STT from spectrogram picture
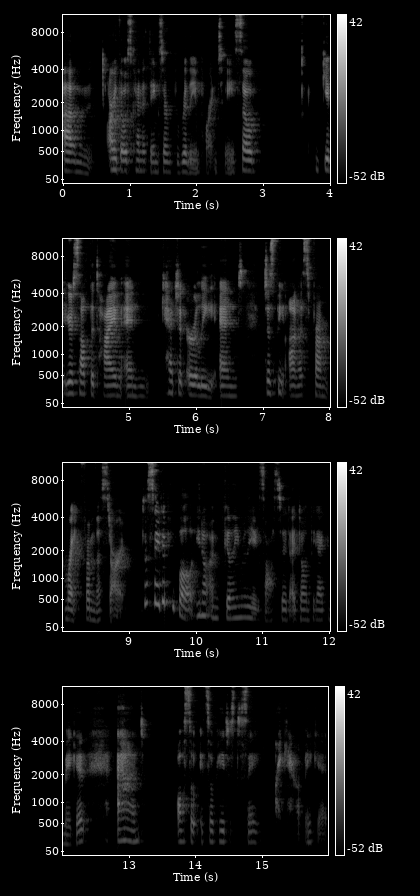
um, are those kind of things are really important to me. So give yourself the time and catch it early and just be honest from right from the start. Just say to people, you know, I'm feeling really exhausted. I don't think I can make it. And also, it's okay just to say, I can't make it.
